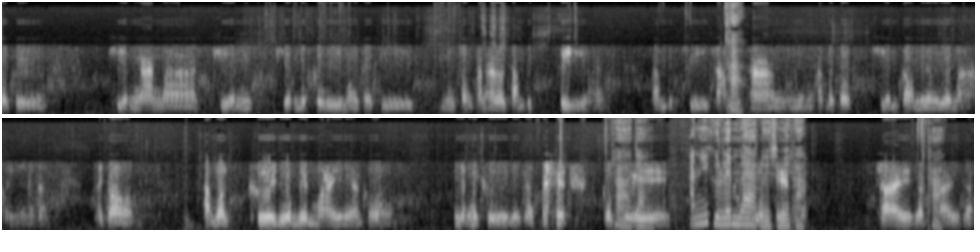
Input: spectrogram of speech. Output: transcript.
ก็คือเขียนงานมาเขียนเขียนบทกวีมาตั้งแต่ปี2534นะครับ34 35อะไรอย่างเงี้ยนะครับ แล้วก็เขียนต่อเนื่องเรื่อยมาอะไรอย่างเงี้ยนะครับ แต่ก็ถามว่าเคยรวมเล่มไหมเนี่ยก็ยังไม่เคยเลยครับ ก็เคยอันนี้คือเล่มแรกเลยใช่ไหมคะใช่ครับใช่ครับ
